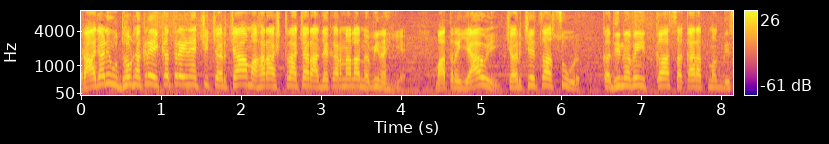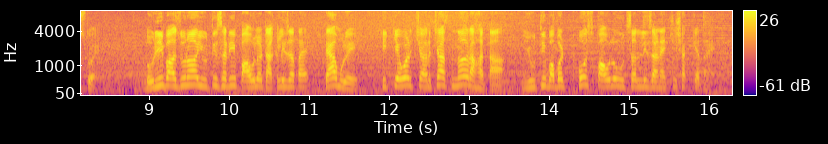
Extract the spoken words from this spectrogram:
राज आणि उद्धव ठाकरे एकत्र येण्याची चर्चा महाराष्ट्राच्या राजकारणाला नवी नाहीये. मात्र यावेळी चर्चेचा सूर कधी नव्हे इतका सकारात्मक दिसतोय. दोन्ही बाजूनं युतीसाठी पावलं टाकली जात आहे त्यामुळे ही केवळ चर्चाच न राहता युतीबाबत ठोस पावलं उचलली जाण्याची शक्यता आहे.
